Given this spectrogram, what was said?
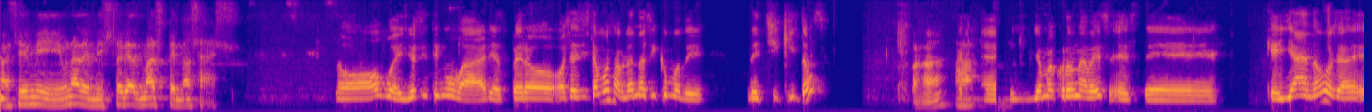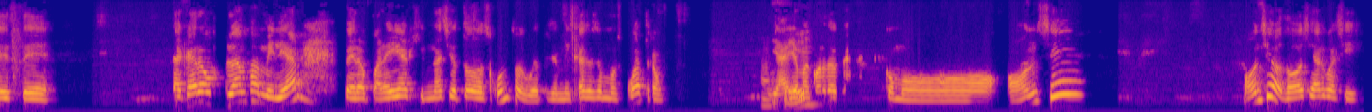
Así mi, una de mis historias más penosas. No, güey, yo sí tengo varias, pero, o sea, si estamos hablando así como de, de chiquitos, Ajá. Ajá. eh, yo me acuerdo una vez, este, que ya, ¿no? O sea, este, sacaron plan familiar, pero para ir al gimnasio todos juntos, güey, pues en mi caso somos cuatro. Ya, yo me acuerdo que como 11, 11 o 12, algo así.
